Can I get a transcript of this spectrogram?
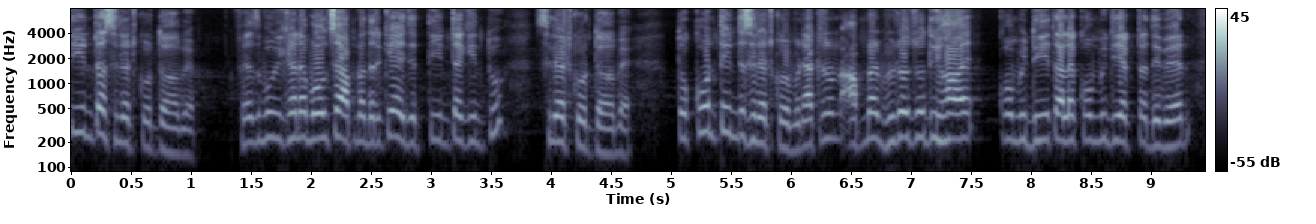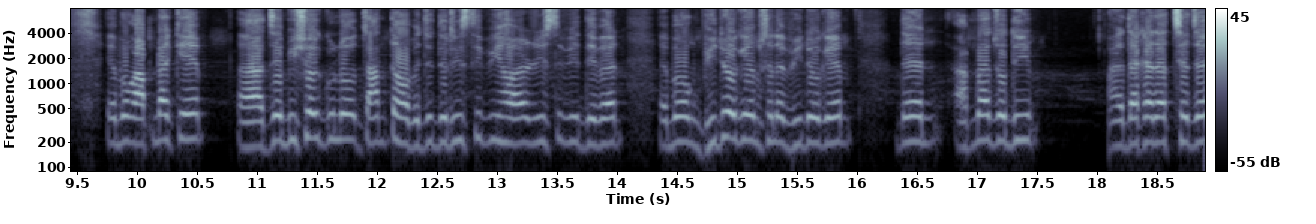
তিনটা সিলেক্ট করতে হবে। ফেসবুক এখানে বলছে আপনাদেরকে এই যে তিনটা কিন্তু সিলেক্ট করতে হবে। তো কোন তিনটা সিলেক্ট করবেন? এখন আপনার ভিডিও যদি হয় কমেডি তাহলে কমেডি একটা দিবেন এবং আপনাকে যে বিষয়গুলো জানতে হবে, যদি রেসিপি হয় রেসিপি দেবেন এবং ভিডিও গেমস হলে ভিডিও গেম দেন আপনার যদি দেখা যাচ্ছে যে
